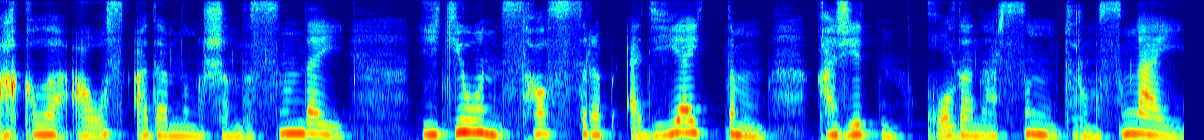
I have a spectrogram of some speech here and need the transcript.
ақылы ауыз адамның жындысындай. Екеуін салыстырып әдейі айттым қажетін қолданарсың тұрмысың-ай.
